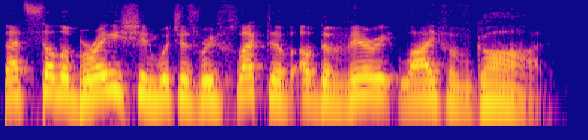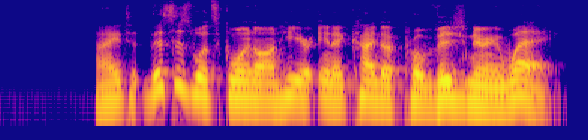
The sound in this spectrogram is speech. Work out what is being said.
that celebration which is reflective of the very life of God. Right? This is what's going on here in a kind of provisionary way.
